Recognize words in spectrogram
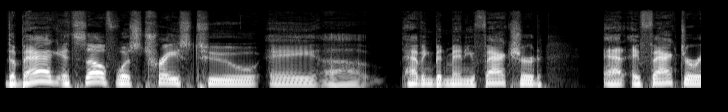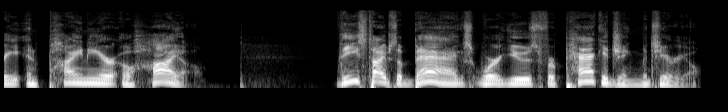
The bag itself was traced to a uh, having been manufactured at a factory in Pioneer, Ohio. These types of bags were used for packaging material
